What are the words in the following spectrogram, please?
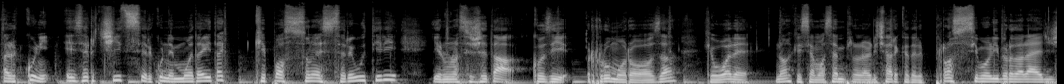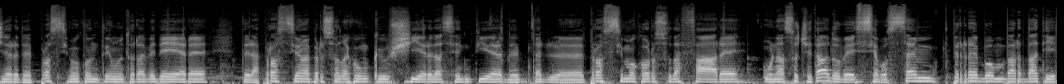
alcuni esercizi, alcune modalità che possono essere utili in una società così rumorosa che vuole no? che siamo sempre alla ricerca del prossimo libro da leggere, del prossimo contenuto da vedere, della prossima persona con cui uscire, da sentire, del, del prossimo corso da fare. Una società dove siamo sempre bombardati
